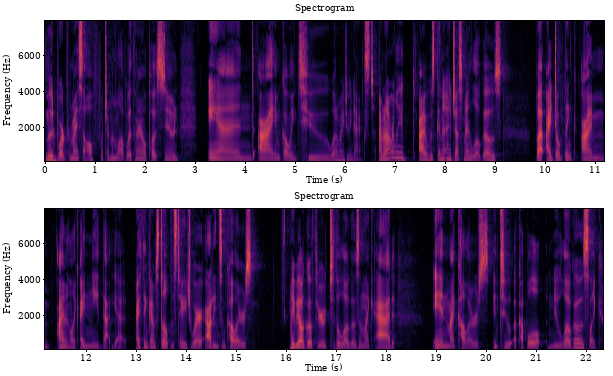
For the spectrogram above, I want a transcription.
mood board for myself, which I'm in love with and I will post soon. And I am going to, what am I doing next? I'm not really, I was going to adjust my logos, but I don't think I'm, I'm like, I need that yet. I think I'm still at the stage where adding some colors, maybe I'll go through to the logos and like add in my colors into a couple new logos, like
